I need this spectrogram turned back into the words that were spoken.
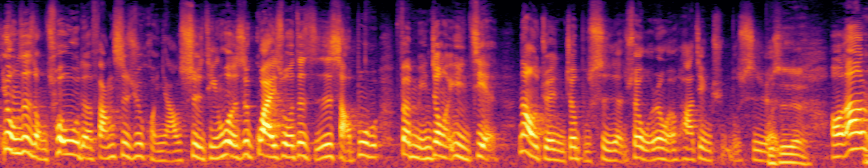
用这种错误的方式去混淆视听，或者是怪说这只是少部分民众的意见，那我觉得你就不是人，所以我认为花进群不是人。不是任，哦，然后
